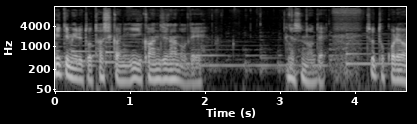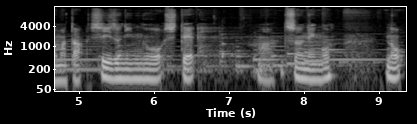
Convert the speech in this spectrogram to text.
見てみると確かにいい感じなのでですのでちょっとこれはまたシーズニングをしてまあ数年後の、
